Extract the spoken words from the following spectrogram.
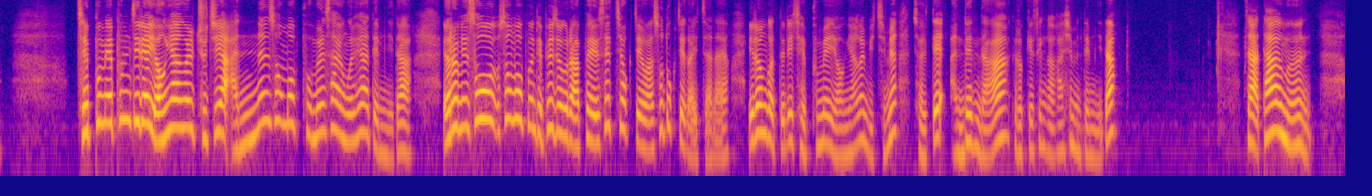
제품의 품질에 영향을 주지 않는 소모품을 사용을 해야 됩니다. 여러분이 소, 소모품 대표적으로 앞에 세척제와 소독제가 있잖아요. 이런 것들이 제품에 영향을 미치면 절대 안 된다. 그렇게 생각하시면 됩니다. 자, 다음은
